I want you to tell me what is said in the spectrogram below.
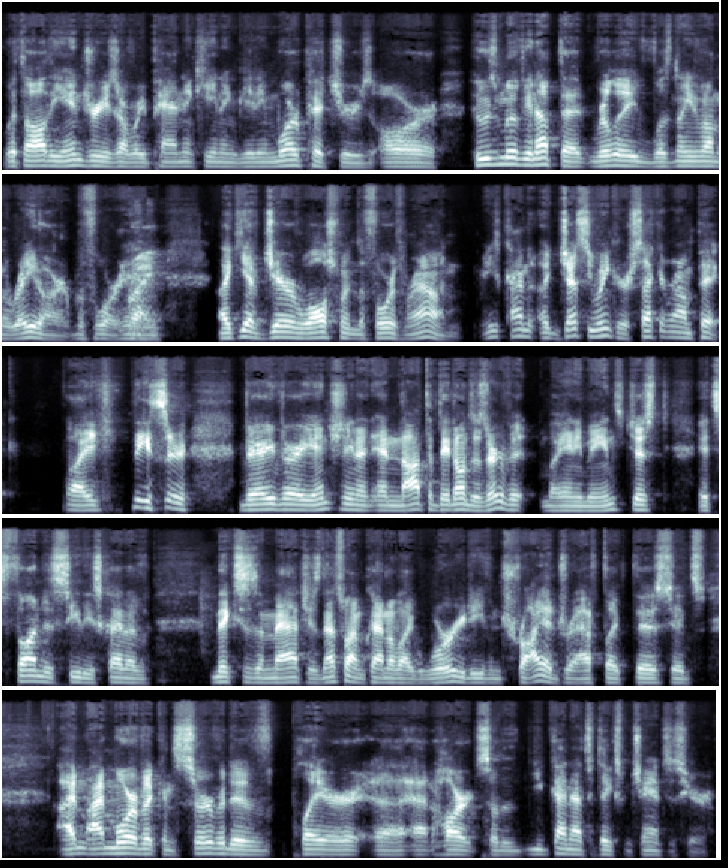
with all the injuries, are we panicking and getting more pitchers, or who's moving up that really was not even on the radar before him? Right. Like you have Jared Walshman in the fourth round. He's kind of like Jesse Winker, second round pick. Like these are very, very interesting, and, and not that they don't deserve it by any means. Just it's fun to see these kind of mixes and matches. That's why I'm kind of like worried to even try a draft like this. It's I'm, I'm more of a conservative player uh, at heart, so you kind of have to take some chances here.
